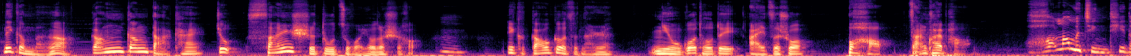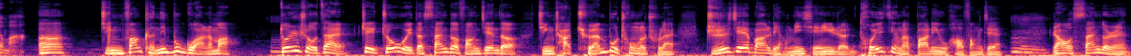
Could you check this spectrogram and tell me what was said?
那个门啊，刚刚打开就三十度左右的时候，嗯那个高个子男人扭过头对矮子说：“不好，咱快跑！哦，那么警惕的嘛。啊、警方肯定不管了嘛。”嗯蹲守在这周围的三个房间的警察全部冲了出来，直接把两名嫌疑人推进了八零五号房间。嗯然后三个人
